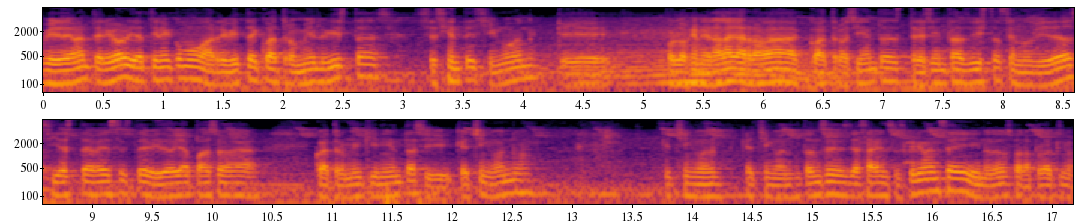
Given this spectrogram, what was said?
video anterior ya tiene como arribita de 4000 vistas. Se siente chingón. Que por lo general agarraba 400, 300 vistas en los videos. Y esta vez este video ya pasó a 4500. Y qué chingón, ¿no? Qué chingón, qué chingón. Entonces ya saben, suscríbanse y nos vemos para la próxima.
